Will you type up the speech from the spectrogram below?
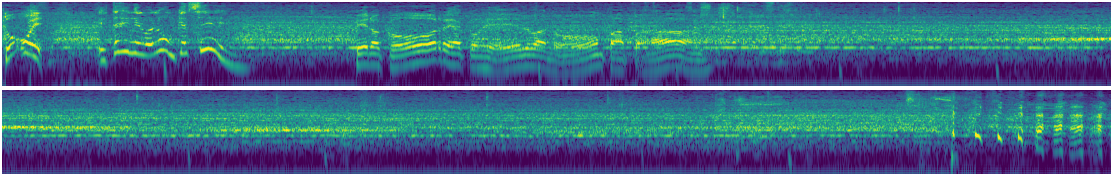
Tú, estás en el balón, ¿qué haces? Pero corre a coger el balón, papá.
